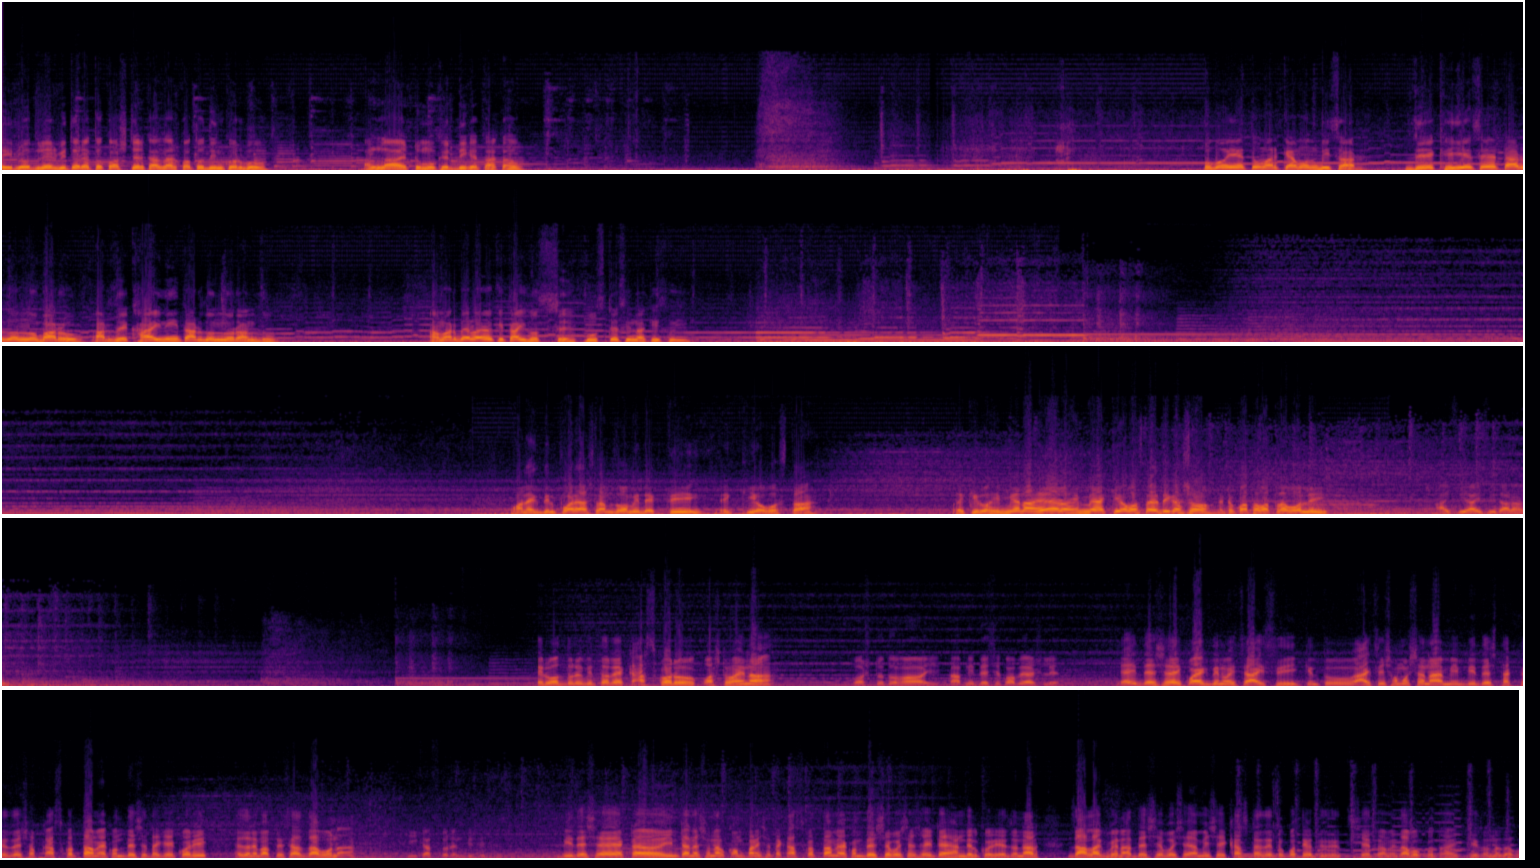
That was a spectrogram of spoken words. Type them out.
এই রোদ্রের ভিতর এত কষ্টের কাজ আর কতদিন করব? আল্লাহ, একটু মুখের দিকে তাকাও। ওগো, এ তোমার কেমন বিচার? যে খেয়েছে তার জন্য বারো, আর যে খায়নি তার জন্য রান্ধো। আমার বেলায়ও কি তাই হচ্ছে? বুঝতেছি না কিছুই। অনেক দিন পরে আসলাম জমি দেখছি এই কি অবস্থা? ওই কি রহিম মিয়া না? হে রহিম মিয়া কি অবস্থা? এদিকে আসো একটু কথাবার্তা বলি। আইসি আইসি দাঁড়ান। এই রোদ্দুরের ভিতরে কাজ করো কষ্ট হয় না? কষ্ট তো হয় তা আপনি দেশে কবে আসলেন? এই দেশে এই কয়েকদিন হয়েছে আইছি কিন্তু আইছি সমস্যা না আমি বিদেশ থাকতে যে সব কাজ করতাম এখন দেশে থেকে করি এজন্য ভাবতেছি আর যাব না। কি কাজ করেন বিদেশে? বিদেশে একটা ইন্টারন্যাশনাল কোম্পানির সাথে কাজ করতাম এখন দেশে বসে সেইটাই হ্যান্ডেল করি। এজন্য আর যা লাগবে না। দেশে বসে আমি সেই কাজটা যেহেতু করতে হতে সেহেতু আমি যাব কোথায়? কি জন্য যাব।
